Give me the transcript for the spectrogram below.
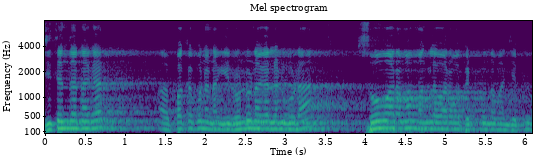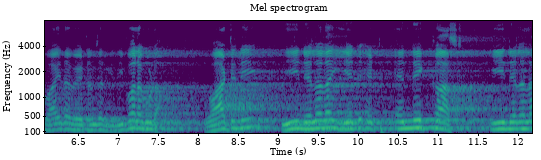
జితేందర్ నగర్ పక్కకున్న ఈ రెండు నగర్లను కూడా సోమవారమా మంగళవారమా పెట్టుకుందామని చెప్పి వాయిదా వేయడం జరిగింది. ఇవాళ కూడా వాటిని ఈ నెలలో ఎన్ని కాస్ట్ ఈ నెలల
